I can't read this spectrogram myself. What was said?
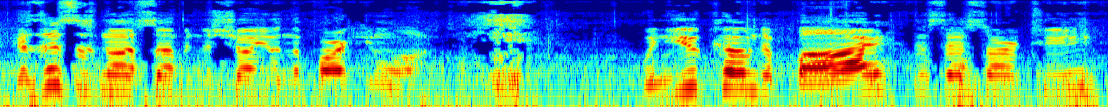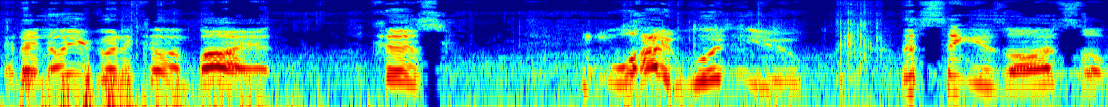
Because this is not something to show you in the parking lot. When you come to buy this SRT, and I know you're going to come and buy it, because why wouldn't you? This thing is awesome.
